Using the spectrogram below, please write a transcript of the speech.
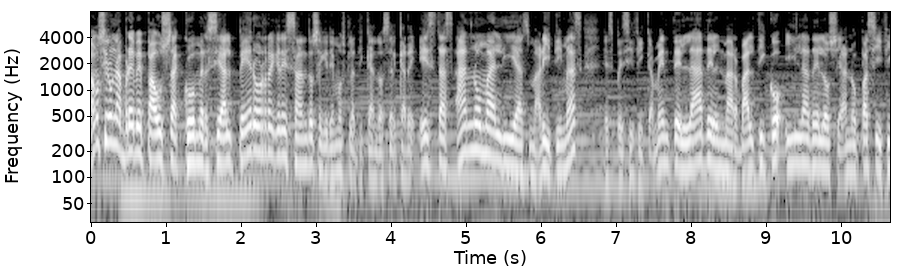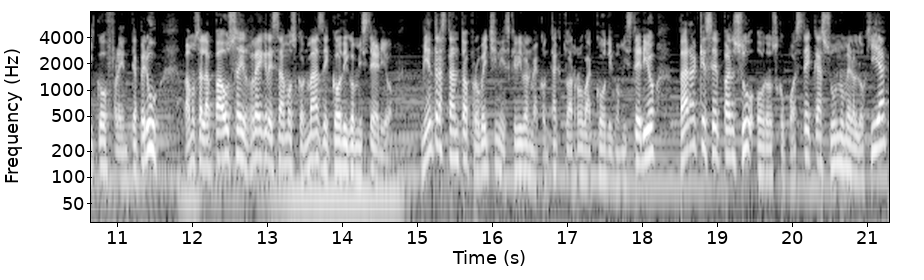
Vamos a ir a una breve pausa comercial, pero regresando seguiremos platicando acerca de estas anomalías marítimas, específicamente la del mar Báltico y la del Océano Pacífico frente a Perú. Vamos a la pausa y regresamos con más de Código Misterio. Mientras tanto, aprovechen y escríbanme a contacto arroba código misterio para que sepan su horóscopo azteca, su numerología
